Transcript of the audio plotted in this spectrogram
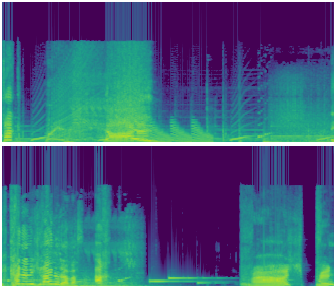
fuck. Nein. Ich kann da nicht rein, oder was? Ach. Ah, ich bin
